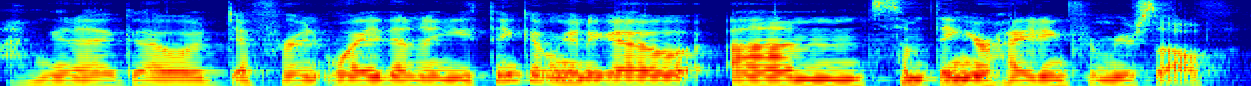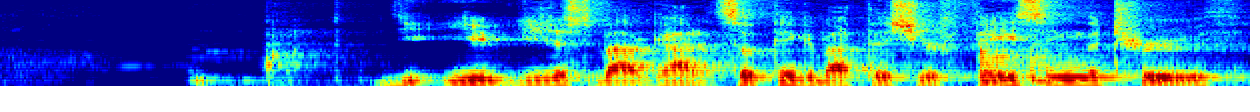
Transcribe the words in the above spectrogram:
I'm going to go a different way than you think I'm going to go. Um, something you're hiding from yourself. You, you just about got it. So think about this: you're facing the truth.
